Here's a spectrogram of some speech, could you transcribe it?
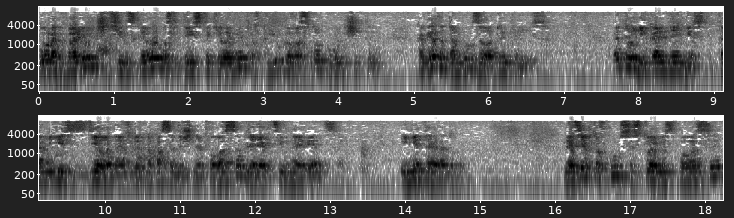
Город Болень, Читинская область, 300 километров к юго-востоку от Читы. Когда-то там был золотой приз. Это уникальное место. Там есть сделанная взлетно-посадочная полоса для реактивной авиации. И нет аэродрома. Для тех, кто в курсе, стоимость полосы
